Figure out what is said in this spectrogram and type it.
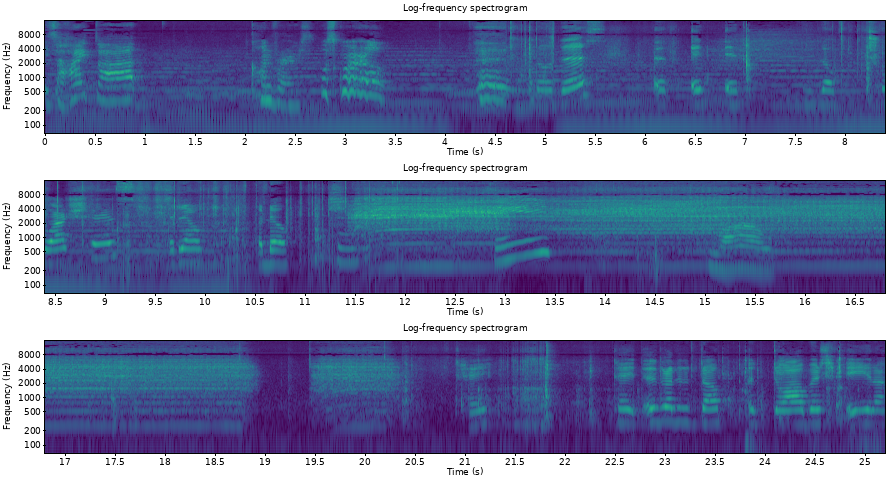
It's a high top Converse. Oh, squirrel. So this is it is the trashes. The the see Wow. okay okay it's gonna dump a garbage era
